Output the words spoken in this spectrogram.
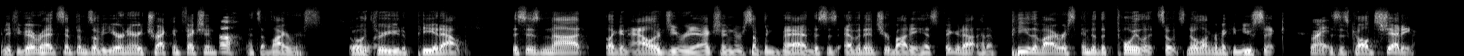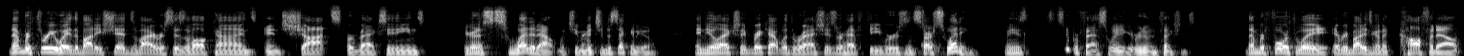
And if you've ever had symptoms of a urinary tract infection, that's a virus going through you to pee it out. This is not like an allergy reaction or something bad. This is evidence your body has figured out how to pee the virus into the toilet so it's no longer making you sick. Right. This is called shedding. Number three way the body sheds viruses of all kinds and shots or vaccines, you're going to sweat it out, which you Right. mentioned a second ago. And you'll actually break out with rashes or have fevers and start sweating. I mean, it's a super fast way to get rid of infections. Number fourth way, everybody's going to cough it out.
